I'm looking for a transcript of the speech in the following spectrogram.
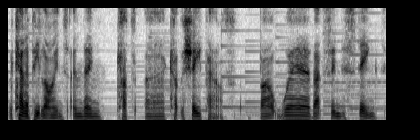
the canopy lines and then cut uh, cut the shape out. But where that's indistinct,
